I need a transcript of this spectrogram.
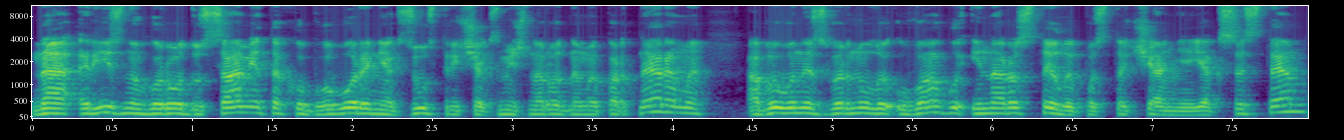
на різного роду самітах, обговореннях, зустрічах з міжнародними партнерами, аби вони звернули увагу і наростили постачання як систем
